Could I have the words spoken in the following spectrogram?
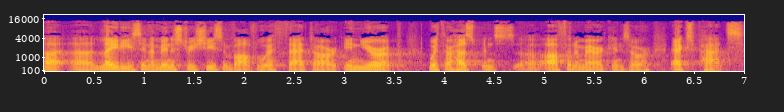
uh, uh, ladies in a ministry she's involved with that are in Europe with their husbands, uh, often Americans or expats,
